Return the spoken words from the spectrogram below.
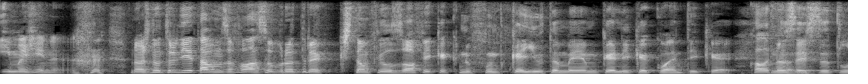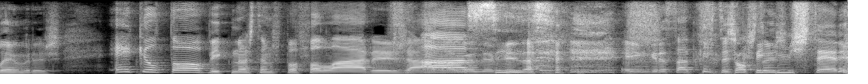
imagina, nós no outro dia estávamos a falar sobre outra questão filosófica que no fundo caiu também a mecânica quântica. Qual é Não sei se tu te lembras. É aquele tópico que nós estamos para falar já há Ah, sim. É engraçado que estas Tópico questões mistério.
